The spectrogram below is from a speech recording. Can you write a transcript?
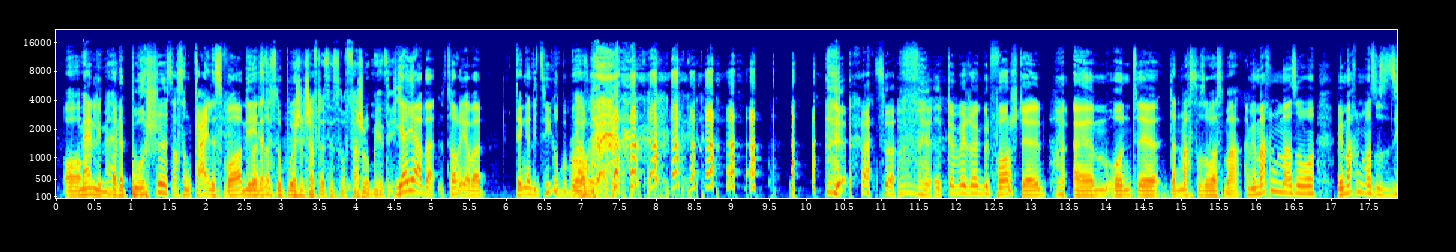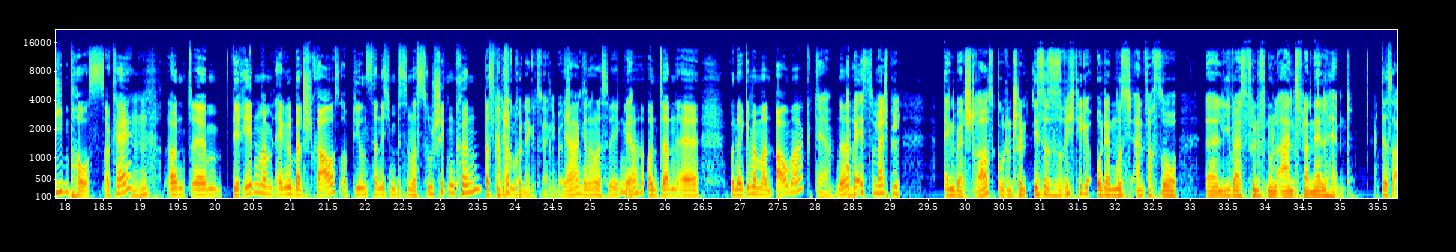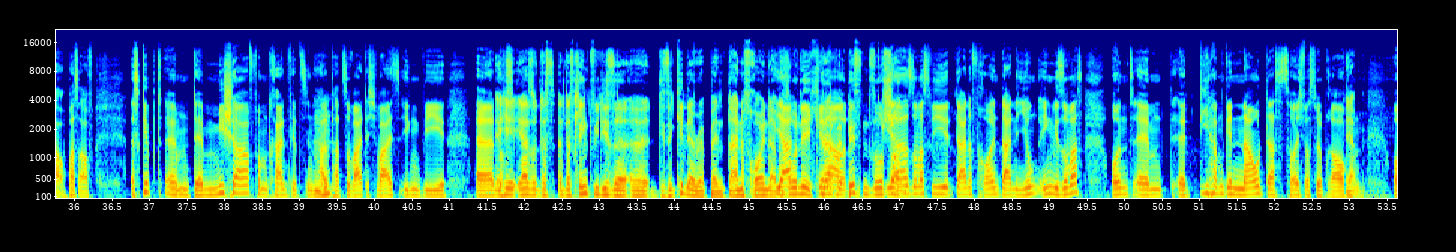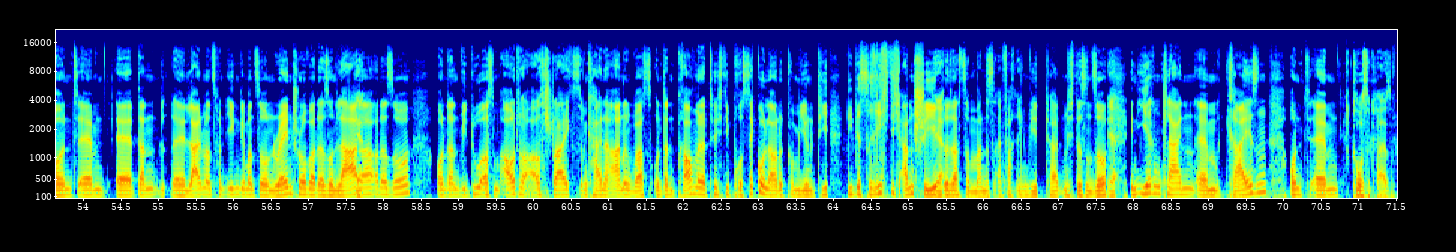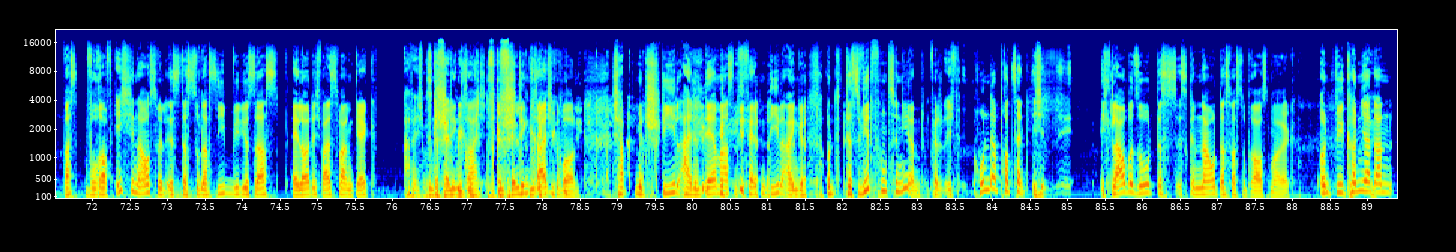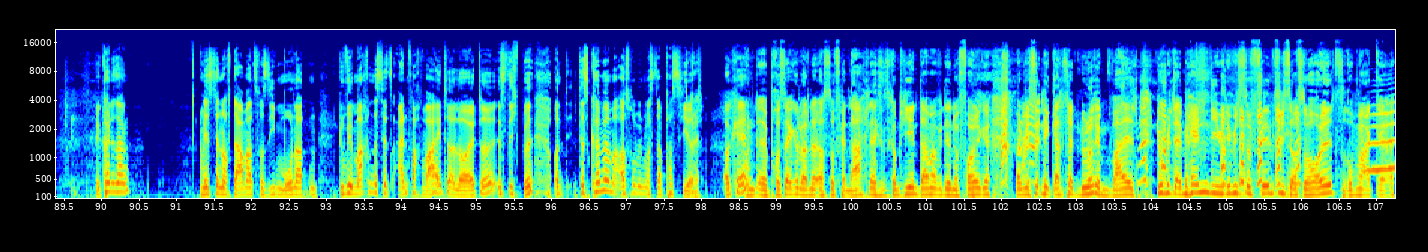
oh, Manly Man. Oder Bursche ist auch so ein geiles Wort. Nee, das du? ist so Burschenschaft, das ist so faschomäßig. Ja, ja, aber sorry, aber denk an die Zielgruppe, Bro. Also, ja, okay, okay, okay. Also, das können wir schon gut vorstellen. Ähm, und äh, dann machst du sowas mal. Wir machen mal so, wir machen mal so sieben Posts, okay? Mhm. Und ähm, wir reden mal mit Engelbert Strauß, ob die uns dann nicht ein bisschen was zuschicken können. Das ich doch Connect zu Engelbert Ja, Strauß. genau, deswegen, ja. Ja. Und dann, äh, und dann gehen wir mal in den Baumarkt. Ja. Ne? Aber ist zum Beispiel, Engelbert Strauß, gut und schön, ist es das Richtige oder muss ich einfach so äh, Levi's 501 Flanellhemd? Das auch, pass auf. Es gibt, ähm, der Mischa vom 43,5 Mhm. hat, soweit ich weiß, irgendwie äh, Hier, ja, so das, das klingt wie diese, äh, diese Kinderrap-Band, Deine Freunde, aber Ja, so nicht. Ne? genau. Ein bisschen so schon. Ja, sowas wie deine Freund, deine Jung, irgendwie sowas. Und ähm, äh, die haben genau das Zeug, was wir brauchen. Ja. Und ähm, äh, dann äh, leihen wir uns von irgendjemand so einen Range Rover oder so einen Lader Ja. oder so. Und dann, wie du aus dem Auto aussteigst und keine Ahnung was. Und dann brauchen wir natürlich die Prosecco-Laune-Community, die das richtig anschiebt Ja. und sagt so, Mann, das ist einfach irgendwie, hört mich das und so. Ja. In ihren kleinen ähm, Kreisen. Und ähm, Große Kreise. was, worauf ich hinaus will, ist, dass du nach sieben Videos sagst, ey Leute, ich weiß, es war ein Gag, aber ich bin stinkreich. Ich bin stinkreich geworden. Ich habe mit Stil einen dermaßen fetten Deal einge... Und das wird funktionieren. Ich, 100 Prozent. Ich, ich glaube so, das ist genau das, was du brauchst, Marek. Und wir können ja dann, wir können ja sagen, wisst ihr noch damals vor sieben Monaten, du, wir machen das jetzt einfach weiter, Leute, ist nicht böse. Und das können wir mal ausprobieren, was da passiert. Okay? Und äh, Prosecco hat auch so vernachlässigt. Es kommt hier und da mal wieder eine Folge, weil wir sind die ganze Zeit nur noch im Wald. Du mit deinem Handy, wie du mich so filmst, wie ich so auf so Holz rumhacke.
